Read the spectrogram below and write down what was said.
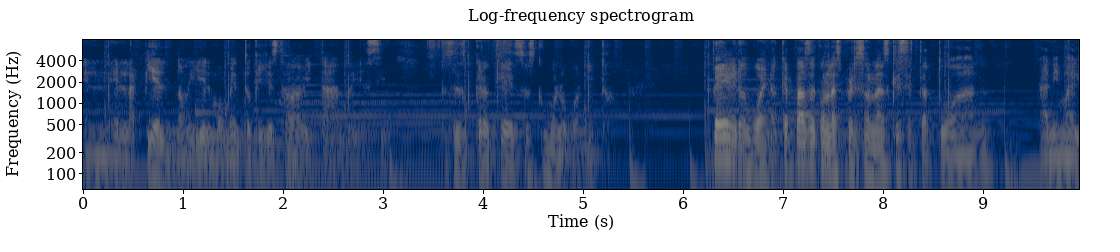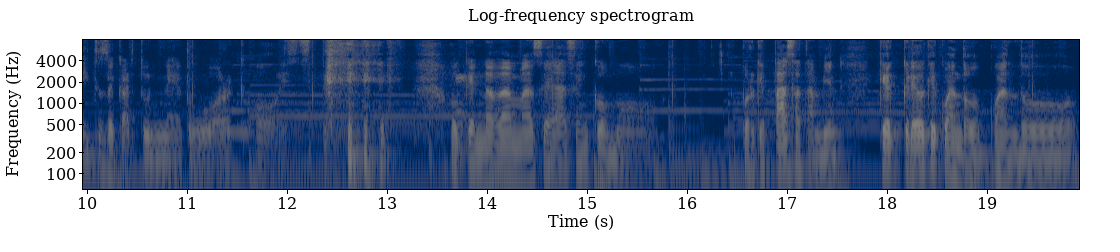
en, la piel, ¿no? Y el momento que yo estaba habitando y así. Entonces creo que eso es como lo bonito. Pero bueno, ¿qué pasa con las personas que se tatúan animalitos de Cartoon Network o este o que nada más se hacen como porque pasa también que creo que cuando cuando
